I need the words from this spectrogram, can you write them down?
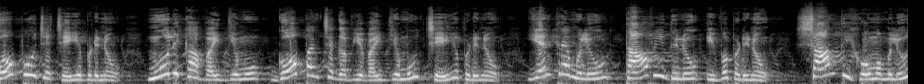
గోపూజ చేయబడును. మూలికా వైద్యము గోపంచగవ్య వైద్యము చేయబడును. యంత్రములు తావీదులు ఇవ్వబడును. శాంతి హోమములు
